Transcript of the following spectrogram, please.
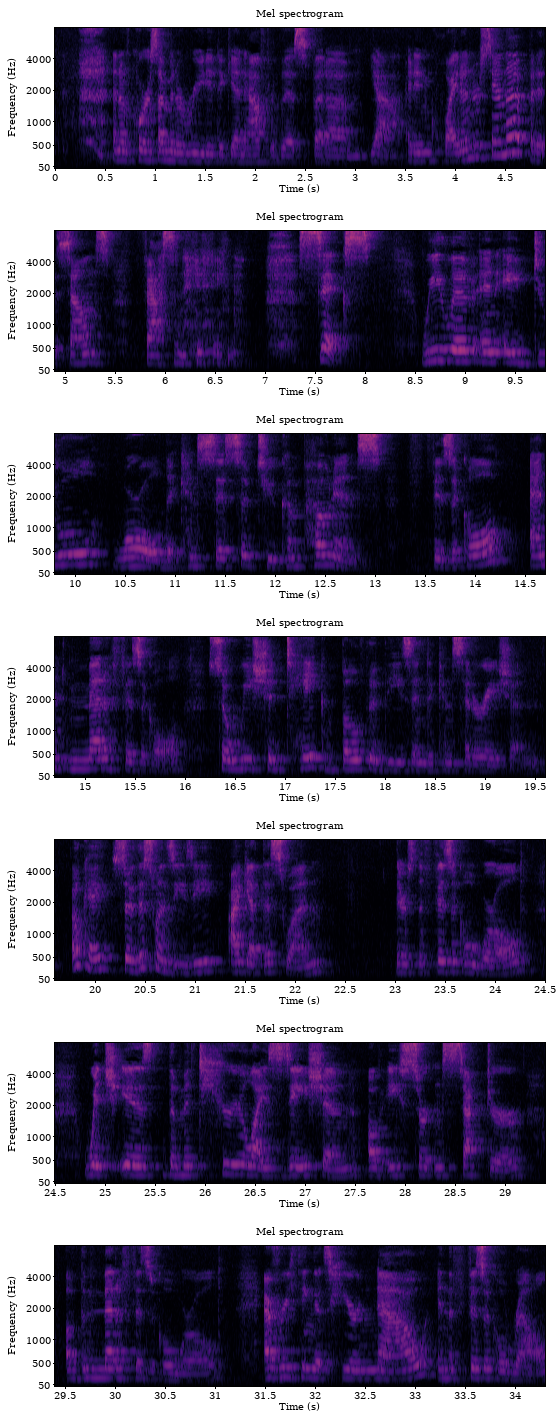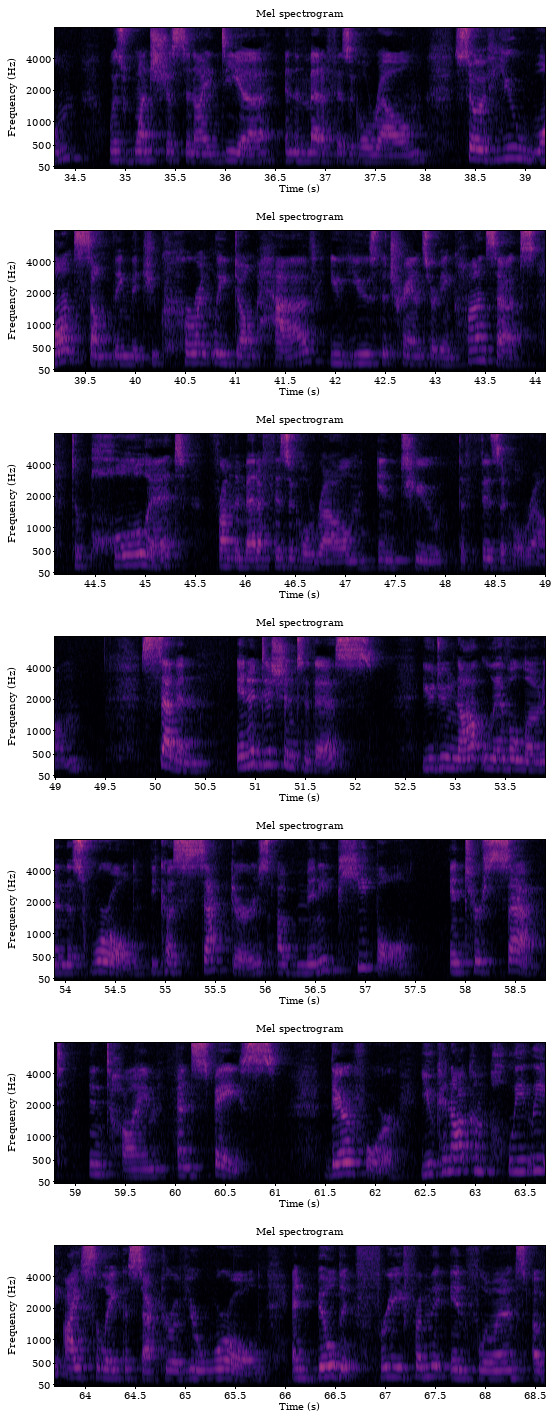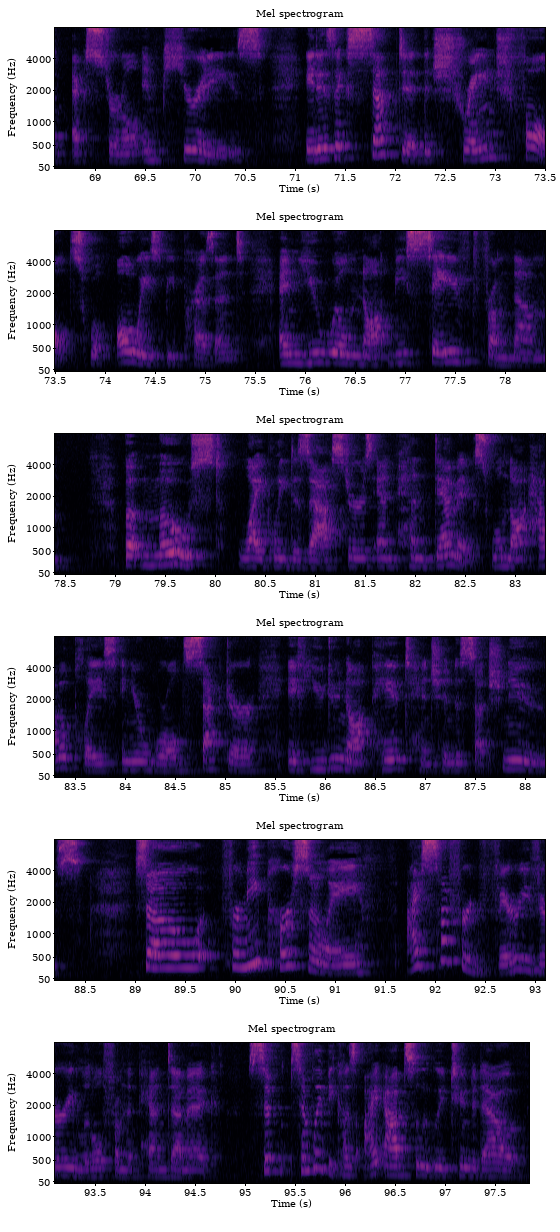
And of course, I'm going to read it again after this, but um, yeah, I didn't quite understand that, but it sounds fascinating. Six, we live in a dual world that consists of two components physical and metaphysical. So we should take both of these into consideration. Okay, so this one's easy. I get this one. There's the physical world, which is the materialization of a certain sector of the metaphysical world. Everything that's here now in the physical realm, was once just an idea in the metaphysical realm. So if you want something that you currently don't have, you use the transurfing concepts to pull it from the metaphysical realm into the physical realm. Seven, in addition to this, you do not live alone in this world because sectors of many people intersect in time and space. Therefore, you cannot completely isolate the sector of your world and build it free from the influence of external impurities. It is accepted that strange faults will always be present and you will not be saved from them but most likely disasters and pandemics will not have a place in your world sector if you do not pay attention to such news. So, for me personally, I suffered very, very little from the pandemic sim- simply because I absolutely tuned it out.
